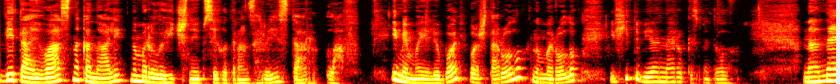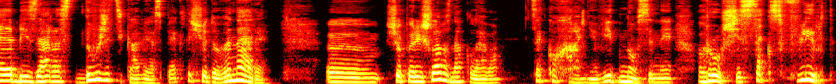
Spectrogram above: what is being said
Вітаю вас на каналі нумерологічної психотрансгри Star Love. Ім'я моя любов, ваш таролог, нумеролог і фітобіонейрокосметолог. На небі зараз дуже цікаві аспекти щодо Венери, е, що перейшла в знак Лева. Це кохання, відносини, гроші, секс, флірт.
